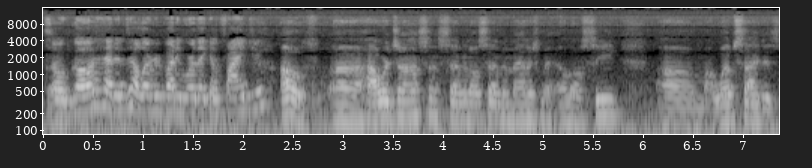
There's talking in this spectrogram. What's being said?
So Thank you. go ahead and tell everybody where they can find you. Oh, uh, Howard Johnson, 707 Management LLC. Um, my website is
